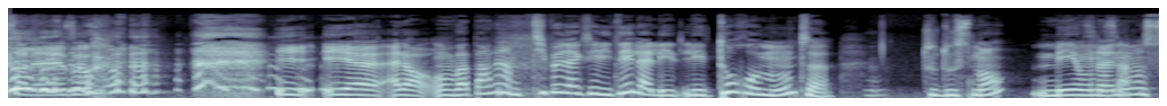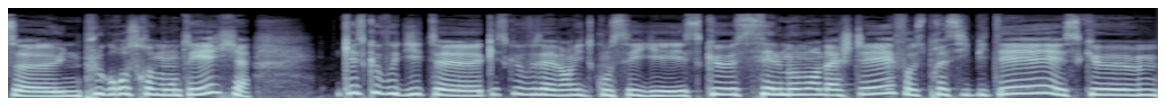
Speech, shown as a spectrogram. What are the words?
sur les réseaux. et, euh, alors, on va parler un petit peu d'actualité. Là, les, taux remontent tout doucement, mais on annonce une plus grosse remontée. Qu'est-ce que vous dites Qu'est-ce que vous avez envie de conseiller? Est-ce que c'est le moment d'acheter? Faut se précipiter? Est-ce que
